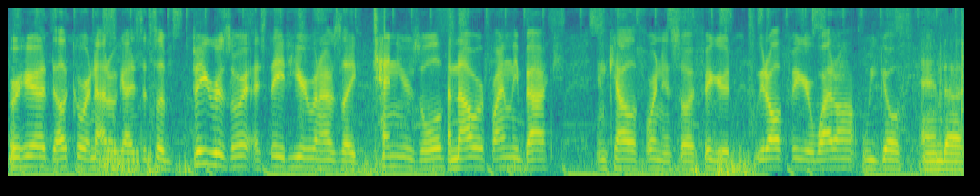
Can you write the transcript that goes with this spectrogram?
We're here at Del Coronado, guys. It's a big resort. I stayed here when I was like 10 years old, and now we're finally back in California. So I figured we'd all figure why don't we go and uh,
